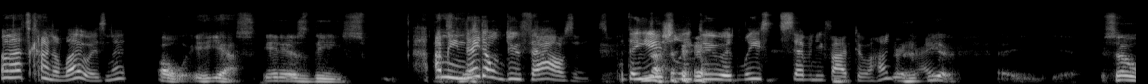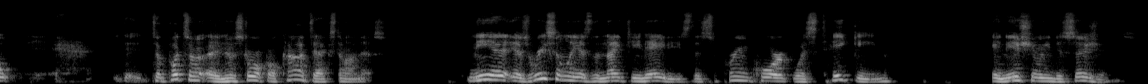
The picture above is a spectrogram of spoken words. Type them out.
Oh, that's kind of low, isn't it? Oh, yes, it is the. I mean, they don't do thousands, but they usually do at least 75 to 100, right? Yeah. So, to put some an historical context on this, Nia, as recently as the 1980s, the Supreme Court was taking and issuing decisions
